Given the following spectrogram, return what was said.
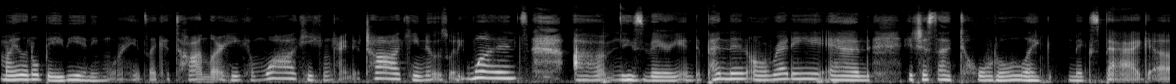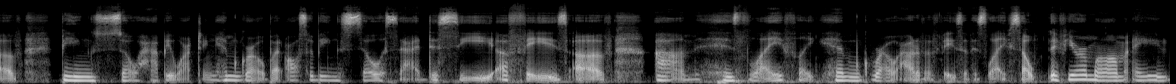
my little baby anymore. He's like a toddler. He can walk, he can kind of talk, he knows what he wants. Um, he's very independent already. And it's just a total like mixed bag of being so happy watching him grow, but also being so sad to see a phase of um, his life, like him grow out of a phase of his life. So if you're a mom, I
